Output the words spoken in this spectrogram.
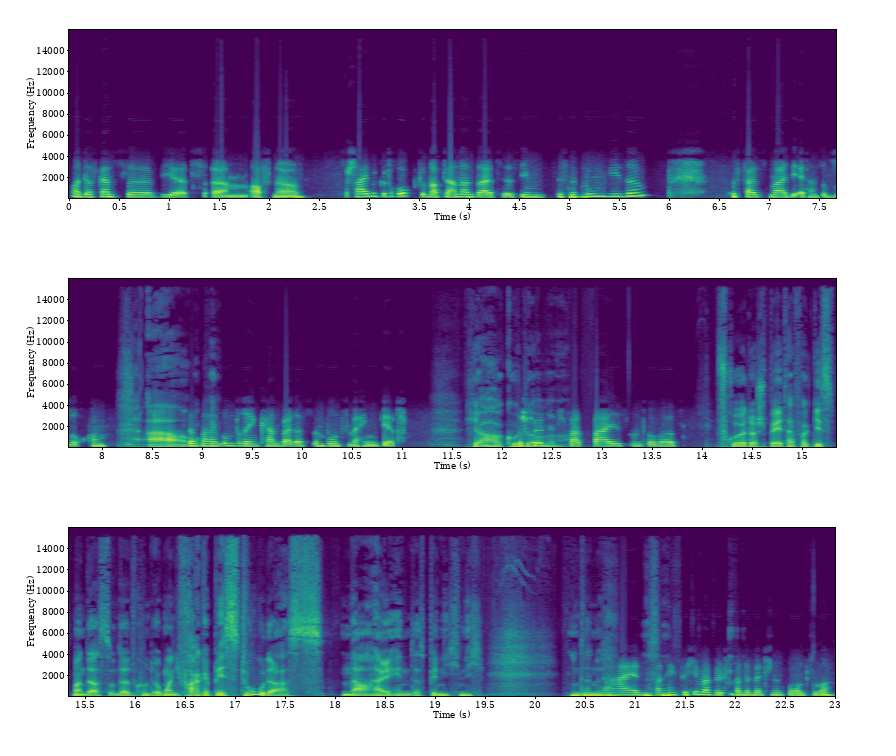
Und das Ganze wird ähm, auf eine Scheibe gedruckt und auf der anderen Seite ist ihm ist eine Blumenwiese, falls mal die Eltern zu Besuch kommen. Ah, okay. Dass man dann umdrehen kann, weil das im Wohnzimmer hängen wird. Ja, gut. So schön in schwarz-weiß und sowas. Früher oder später vergisst man das und dann kommt irgendwann die Frage, bist du das? Nein, das bin ich nicht. Dann, Nein, man hängt sich immer wildfremde Menschen ins Wohnzimmer.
